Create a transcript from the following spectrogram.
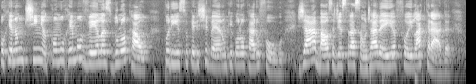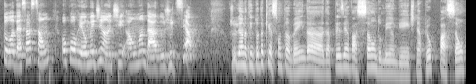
porque não tinha como removê-las do local por isso que eles tiveram que colocar o fogo. Já a balsa de extração de areia foi lacrada. Toda essa ação ocorreu mediante a um mandado judicial. Juliana, tem toda a questão também da, da preservação do meio ambiente, né? a preocupação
